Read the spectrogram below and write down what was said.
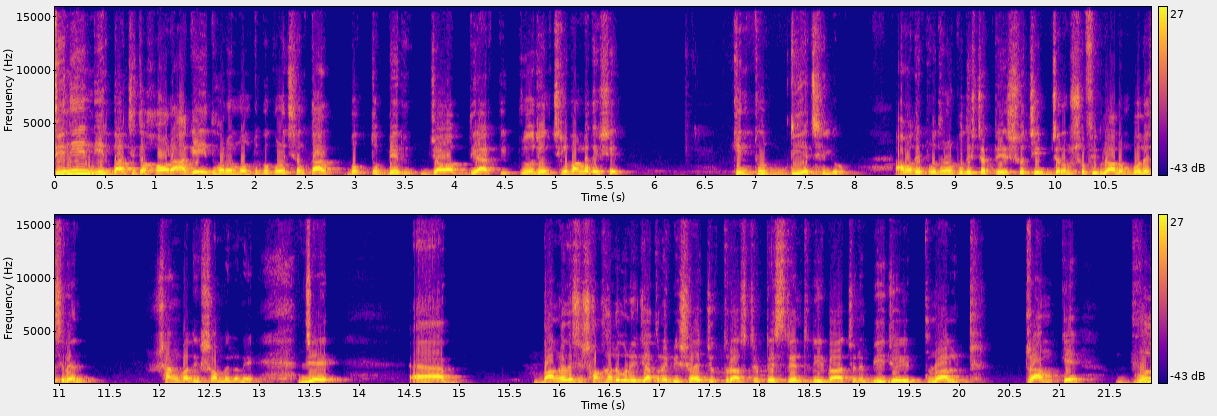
তিনি নির্বাচিত হওয়ার আগে এই ধরনের মন্তব্য করেছিলেন। তার বক্তব্যের জবাব দেওয়ার কি প্রয়োজন ছিল বাংলাদেশের? কিন্তু দিয়েছিল। আমাদের প্রধান উপদেষ্টা, প্রেস সচিব জনাব শফিকুল আলম বলেছিলেন সাংবাদিক সম্মেলনে যে বাংলাদেশের সংখ্যালঘু নির্যাতনের বিষয়ে যুক্তরাষ্ট্রের প্রেসিডেন্ট নির্বাচনে বিজয়ী ডোনাল্ড ট্রাম্পকে ভুল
